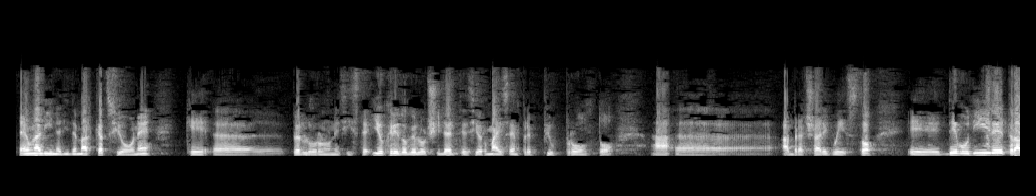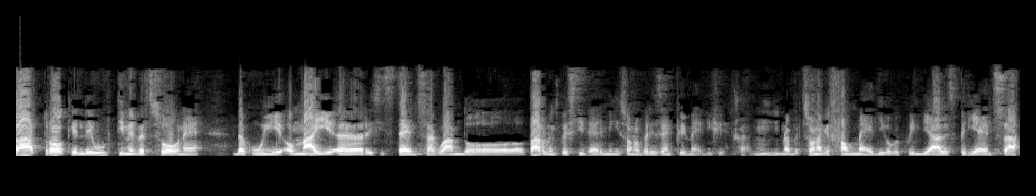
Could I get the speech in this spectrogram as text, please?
è una linea di demarcazione che eh, per loro non esiste. Io credo che l'Occidente sia ormai sempre più pronto a eh, abbracciare questo. E devo dire, tra l'altro, che le ultime persone da cui ho mai eh, resistenza quando parlo in questi termini sono per esempio i medici, cioè una persona che fa un medico, che quindi ha l'esperienza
